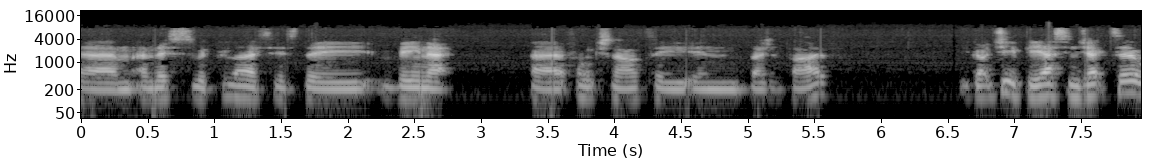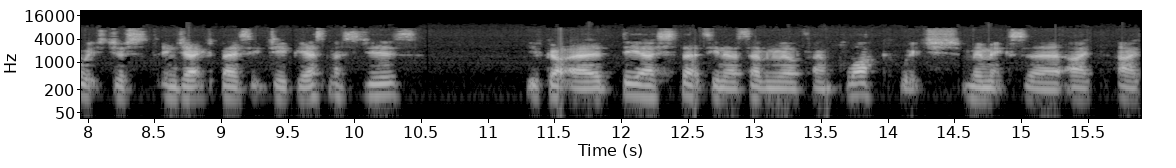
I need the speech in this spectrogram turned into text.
Um, and this replaces the VNet uh, functionality in version 5. You've got GPS injector, which just injects basic GPS messages. You've got a DS1307 real-time clock, which mimics a I, I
